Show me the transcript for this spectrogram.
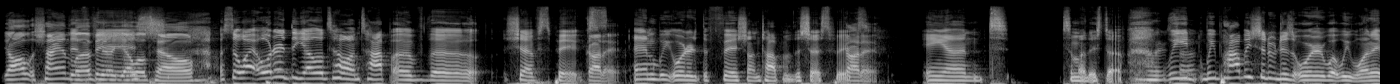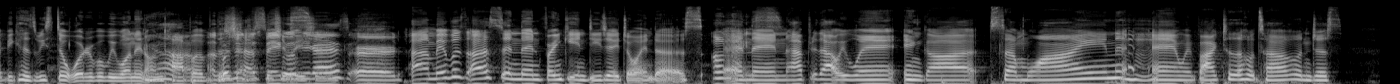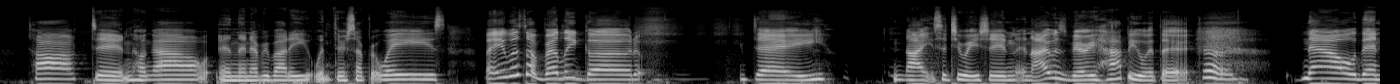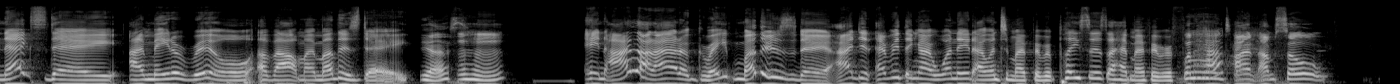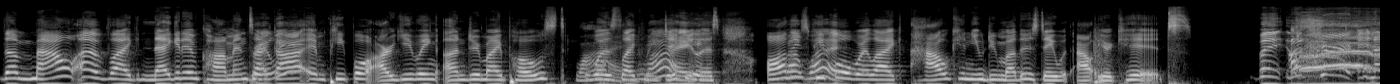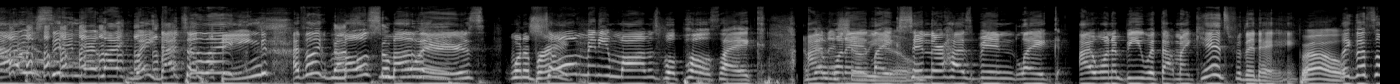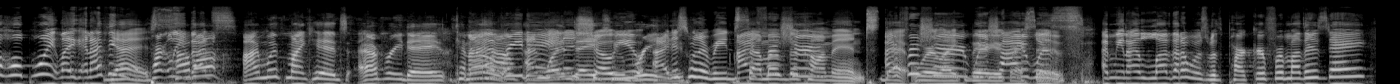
Y'all, Cheyenne The loves their fish. yellowtail. So I ordered the yellowtail on top of the chef's picks. Got it. And we ordered the fish on top of the chef's picks. Got it. And some other stuff. Other we stuff? we probably should have just ordered what we wanted because we still ordered what we wanted on top of the Was it just the two of you guys, or Um, it was us, and then Frankie and DJ joined us. Oh, nice. And then after that, we went and got some wine Mm-hmm. and went back to the hotel and just talked and hung out. And then everybody went their separate ways. But it was a really good day, night situation, and I was very happy with it. good? Now, the next day, I made a reel about my Mother's Day. Yes. Mm-hmm. And I thought I had a great Mother's Day. I did everything I wanted. I went to my favorite places. I had my favorite food. I, I'm so The amount of like negative comments I got and people arguing under my post was like Why? ridiculous. All About these what? people were like, "How can you do Mother's Day without your kids?" But that's true. And I was sitting there like, "Wait, that's a like- thing." I feel like most mothers want to break. So many moms will post like, I want to like you. send their husband like, I want to be without my kids for the day, Bro. Like that's the whole point. Like, and I think Yes. partly How about that's I'm with my kids every day. Can I Every day. I'm one gonna day show to you. breathe? I just want to read some for of the sure- comments I that for were sure like very wish aggressive. I was. I mean, I love that I was with Parker for Mother's Day,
